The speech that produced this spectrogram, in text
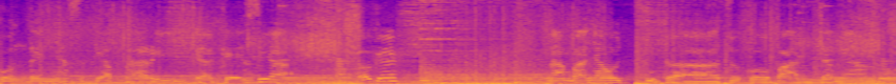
kontennya setiap hari ya guys ya. Oke. Nampaknya udah cukup panjang ya untuk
